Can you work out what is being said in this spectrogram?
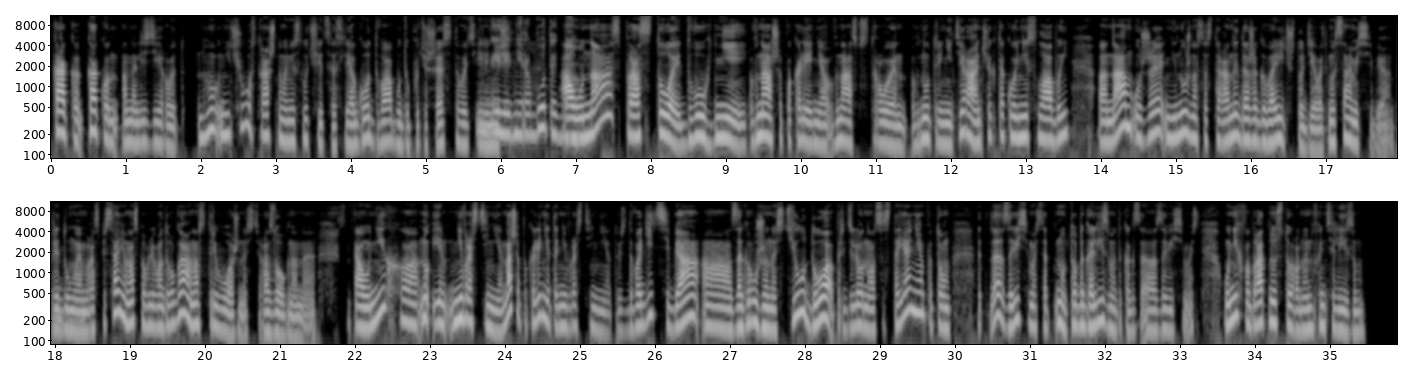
как, как он анализирует? Ну, ничего страшного не случится, если я год-два буду путешествовать или. Или не работать, А да. у нас простой двух дней, в наше поколение, в нас встроен внутренний тиранчик такой не слабый. А Нам уже не нужно со стороны даже говорить, что делать. Мы сами себе придумаем расписание. У нас проблема другая, у нас тревожность разогнанная. А у них, а, ну, и неврастения. Наше поколение это неврастения. То есть доводить себя а, загруженностью до определенного состояния, потом это да, зависимость от, ну, трудоголизм это как за- зависимость. У них в обратную сторону инфантилизм.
